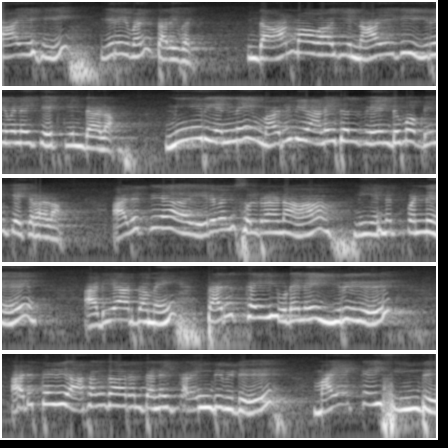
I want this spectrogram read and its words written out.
நாயகி இறைவன் தலைவன். இந்த ஆன்மாவாகிய நாயகி இறைவனை கேட்கின்றாளாம். நீர் என்னை மருவி அணைதல் வேண்டும் அப்படின்னு கேட்குறாளாம். அதுக்கு இறைவன் சொல்கிறானா நீ என்ன பண்ணு? அடியார்தமை தருக்கை உடனே இரு. அடுத்தது அகங்காரம் தன்னை கலைந்து விடு. மயக்கை சிந்து.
